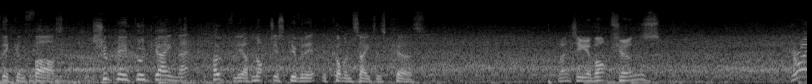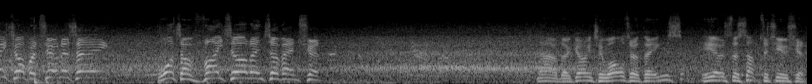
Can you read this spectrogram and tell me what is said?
thick and fast. It should be a good game, that. Hopefully, I've not just given it the commentator's curse. Plenty of options. Great opportunity. What a vital intervention. Now they're going to alter things. Here's the substitution.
